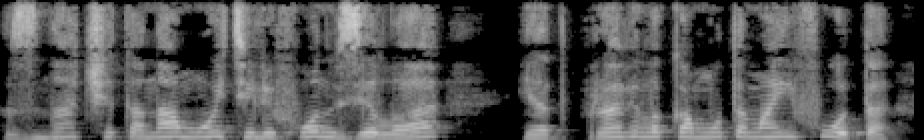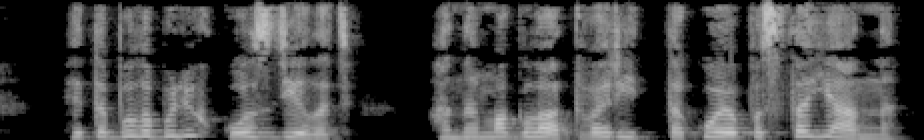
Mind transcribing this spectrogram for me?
Значит, она мой телефон взяла и отправила кому-то мои фото. Это было бы легко сделать. Она могла творить такое постоянно.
